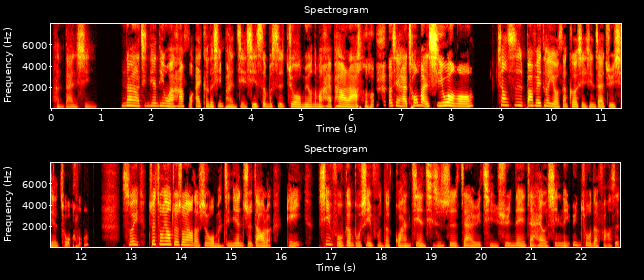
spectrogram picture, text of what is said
很担心。那今天听完哈佛艾克的星盘解析，是不是就没有那么害怕啦？而且还充满希望哦。像是巴菲特也有三颗行星在巨蟹座，所以最重要、最重要的是，我们今天知道了，诶，幸福跟不幸福的关键其实是在于情绪内在还有心灵运作的方式。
